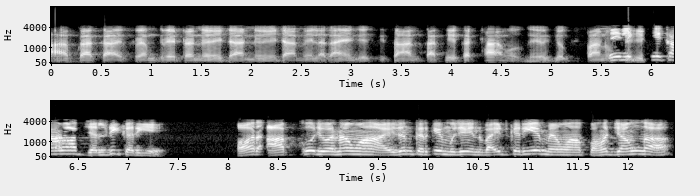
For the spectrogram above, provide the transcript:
आपका कार्यक्रम ग्रेटर नोएडा नोएडा में लगाएँगे किसान काफ़ी इकट्ठा हो गए जो किसानों नहीं लेकिन ये काम आप जल्दी करिए। और आपको जो है ना वहाँ आयोजन करके मुझे इनवाइट करिए मैं वहाँ पहुँच जाऊँगा।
